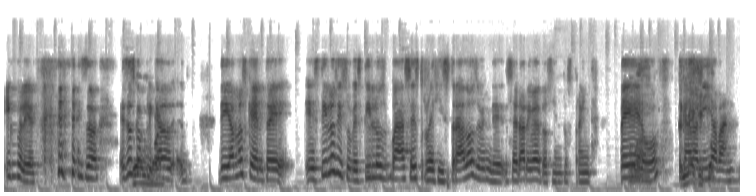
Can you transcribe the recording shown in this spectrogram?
Híjole, eso, eso es complicado digamos que entre estilos y subestilos bases registrados deben de ser arriba de 230 pero cada día van,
